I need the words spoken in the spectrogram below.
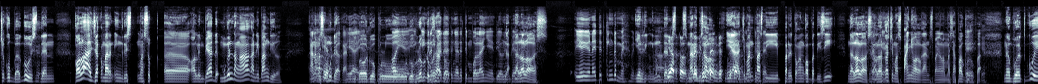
cukup bagus dan kalau aja kemarin Inggris masuk eh, Olimpiade, mungkin Tanganga akan dipanggil. Karena masih Iya. muda kan, Iya, di bawah iya. 20 Oh, iya, 22 Inggris nggak ada 21. nggak ada tim bolanya ya di Olimpiade. nggak lolos. Iya United Kingdom ya. bener Iya ya? di Kingdom Ah. dan betul. sebenarnya bisa loh. Iya, Britain. cuman pas di perhitungan kompetisi nggak lolos. Yang Oke. lolos kan cuma Spanyol kan, Spanyol sama siapa gue lupa. oke. Nah, buat gue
